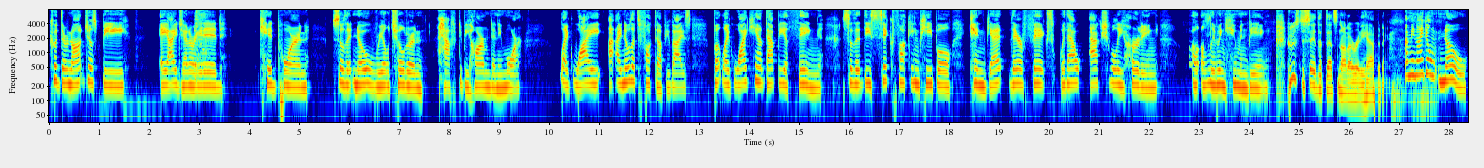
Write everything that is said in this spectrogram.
Could there not just be AI generated kid porn so that no real children have to be harmed anymore? Like, why? I, know that's fucked up, you guys, but like, why can't that be a thing so that these sick fucking people can get their fix without actually hurting a, a living human being? who's to say that that's not already happening? I mean, I don't know,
